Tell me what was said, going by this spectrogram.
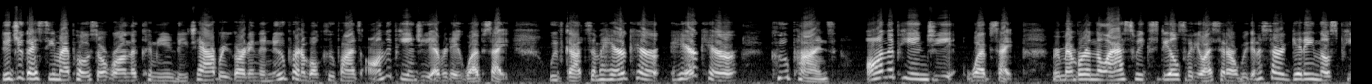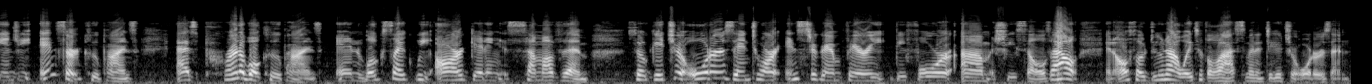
Did you guys see my post over on the community tab regarding the new printable coupons on the P&G Everyday website? We've got some hair care hair care coupons on the P&G website. Remember in the last week's deals video, I said, are we going to start getting those P&G insert coupons as printable coupons? And looks like we are getting some of them. So get your orders into our Instagram fairy before um, she sells out. And also do not wait till the last minute to get your orders in.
